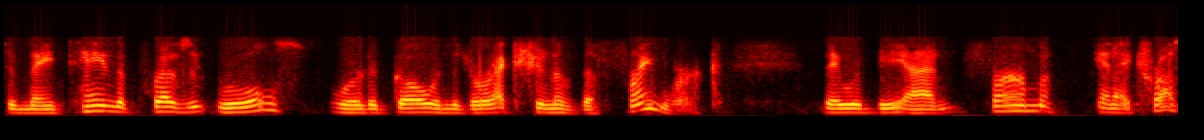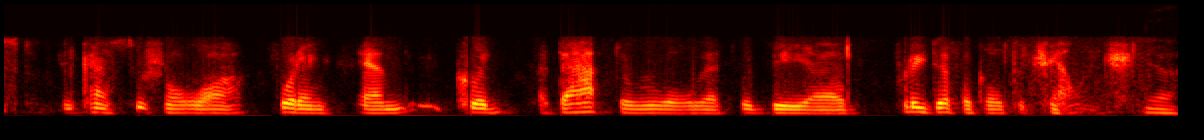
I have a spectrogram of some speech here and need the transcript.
to maintain the present rules, were to go in the direction of the framework, they would be on firm antitrust and constitutional law footing and could adopt a rule that would be uh, pretty difficult to challenge. Yeah.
